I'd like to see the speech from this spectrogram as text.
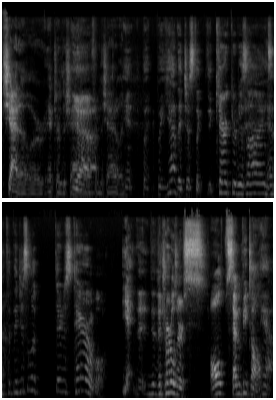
Shadow or Enter the Shadow Yeah. from the Shadow. And, and but but yeah, they just the, the character designs. Yeah. They just look. They're just terrible. yeah, the, the, the turtles are s- all seven feet tall. Yeah.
